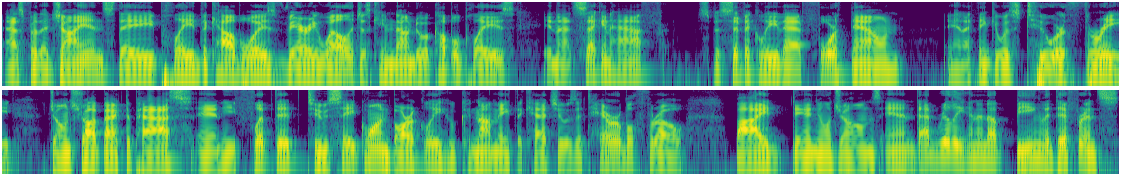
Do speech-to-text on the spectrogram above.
As for the Giants, they played the Cowboys very well. It just came down to a couple plays in that second half, specifically that fourth down, and I think it was two or three. Jones dropped back to pass, and he flipped it to Saquon Barkley, who could not make the catch. It was a terrible throw by Daniel Jones, and that really ended up being the difference.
